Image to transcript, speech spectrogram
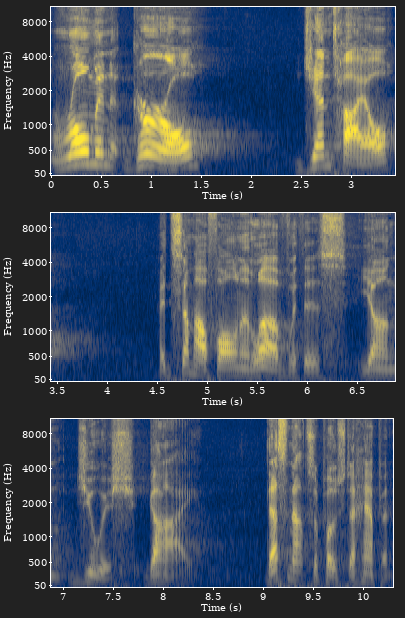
Roman girl, Gentile, had somehow fallen in love with this young Jewish guy. That's not supposed to happen.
